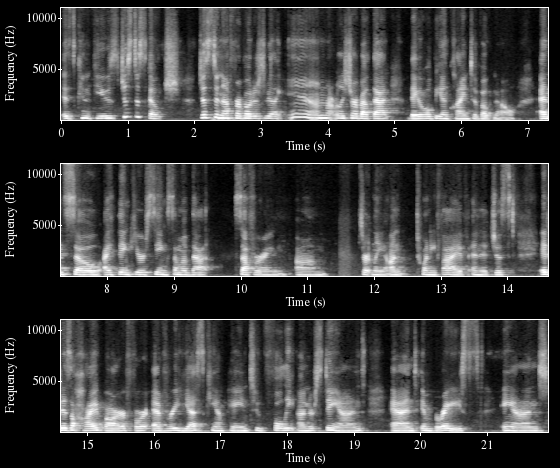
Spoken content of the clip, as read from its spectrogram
is confuse just a scotch just enough for voters to be like, eh, I'm not really sure about that. They will be inclined to vote no. And so I think you're seeing some of that suffering um, certainly on 25 and it just it is a high bar for every yes campaign to fully understand and embrace and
